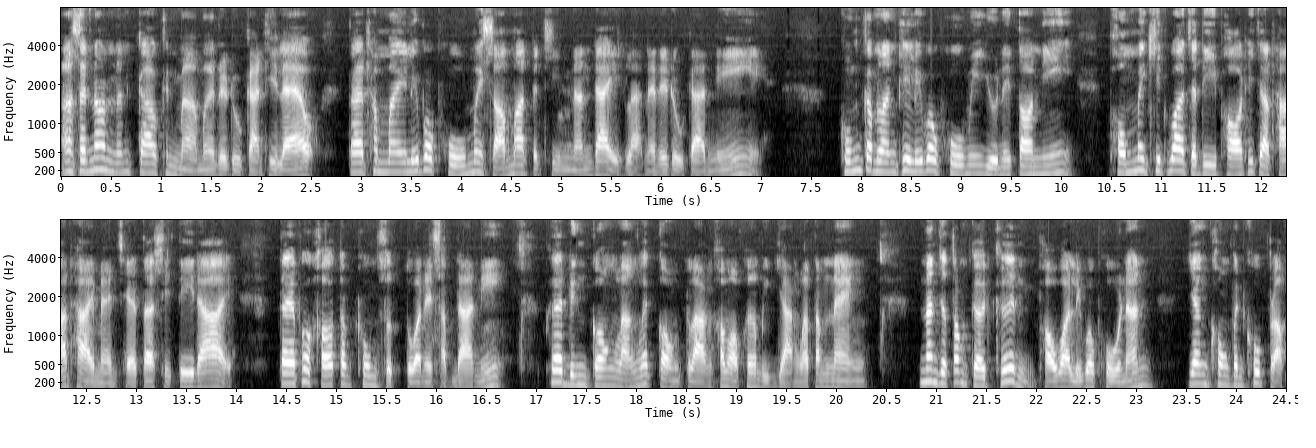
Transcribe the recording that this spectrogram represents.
อาร์เซนอลนั้นก้าวขึ้นมาเมื่อฤดูกาลที่แล้ว แต่ทำไมลิเวอร์พูลไม่สามารถเป็นทีมนั้นได้อีกล่ะในฤดูกาลนี้ คุ้มกำลังที่ลิเวอร์พูลมีอยู่ในตอนนี้ ผมไม่คิดว่าจะดีพอที่จะท้าทายแมนเชสเตอร์ซิตี้ได้ แต่พวกเขาต้องทุ่มสุดตัวในสัปดาห์นี้ เพื่อดึงกองหลังและกองกลางเข้ามาเพิ่มอีกอย่างละตำแหน่ง นั่นจะต้องเกิดขึ้น เพราะว่าลิเวอร์พูลนั้นยังคงเป็นคู่ปรับ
